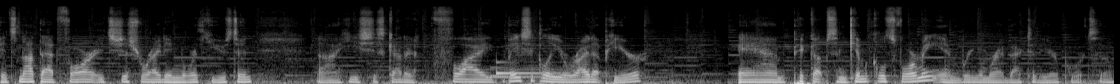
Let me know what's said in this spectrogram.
It's not that far. It's just right in North Houston. Uh, he's just got to fly basically right up here and pick up some chemicals for me and bring them right back to the airport. So,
